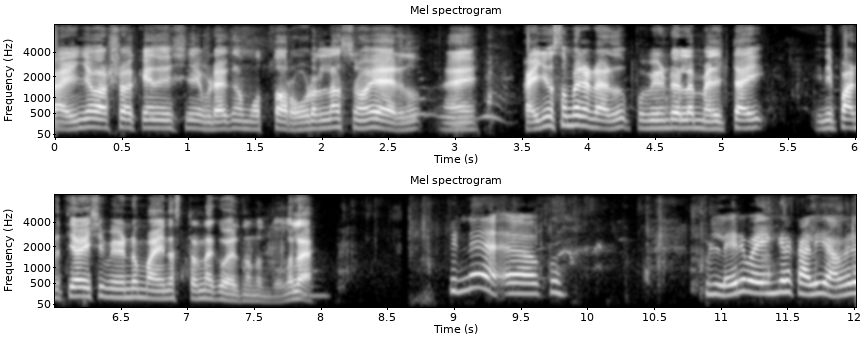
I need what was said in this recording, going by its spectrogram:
കഴിഞ്ഞ വർഷമൊക്കെ എന്ന് വെച്ച് കഴിഞ്ഞാൽ ഇവിടെയൊക്കെ മൊത്തം റോഡെല്ലാം സ്നോ ആയിരുന്നു. കഴിഞ്ഞ ദിവസം വരെ ഉണ്ടായിരുന്നു. ഇപ്പോൾ വീണ്ടും എല്ലാം മെൽറ്റായി ഇനിയിപ്പോൾ അടുത്ത ആഴ്ച വീണ്ടും മൈനസ് ടെൻ ഒക്കെ വരുന്നുണ്ടെന്ന് തോന്നുന്നു അല്ലേ? പിന്നെ പിള്ളേർ ഭയങ്കര കളി അവർ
